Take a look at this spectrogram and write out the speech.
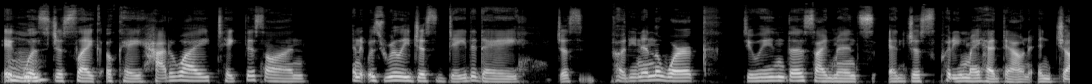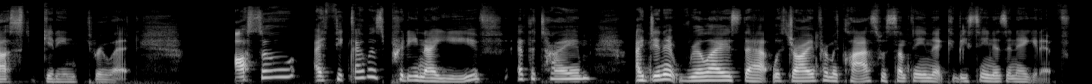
it Mhm. was just like, okay, how do I take this on? And it was really just day to day, just putting in the work, doing the assignments, and just putting my head down and just getting through it. Also, I think I was pretty naive at the time. I didn't realize that withdrawing from a class was something that could be seen as a negative.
